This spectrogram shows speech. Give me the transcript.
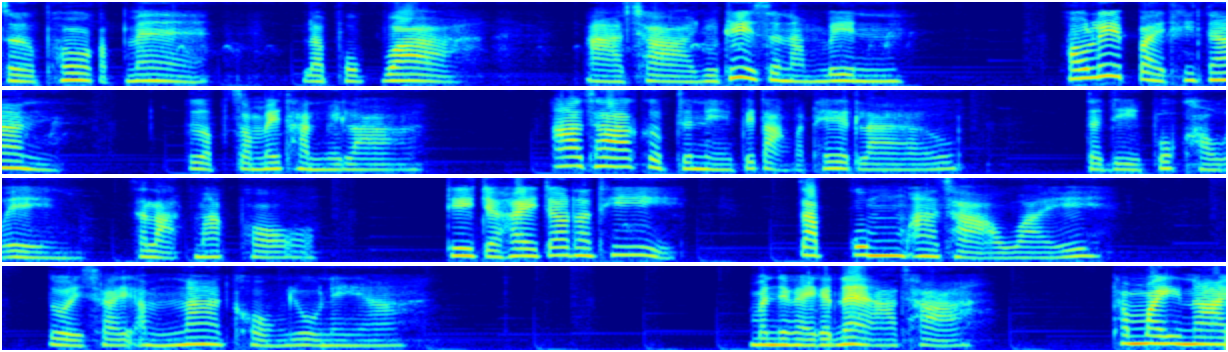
เจอพ่อกับแม่ และพบว่า อาชาอยู่ที่สนามบิน เขารีบไปที่นั่น เกือบจะไม่ทันเวลา อาชาเกือบจะหนีไปต่างประเทศแล้ว แต่ดีพวกเขาเองฉลาดมากพอ ที่จะให้เจ้าหน้าที่ จับกุมอาชาเอาไว้ โดยใช้อำนาจของโยเนีย มันยังไงกันแน่อาชาทำไมนาย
